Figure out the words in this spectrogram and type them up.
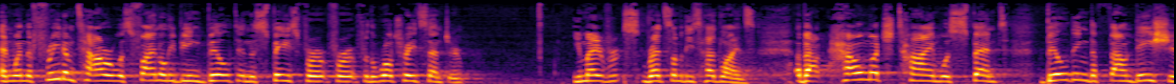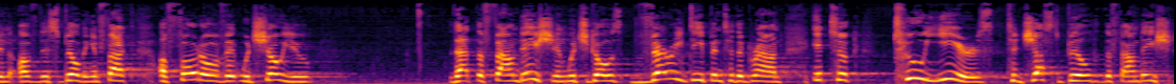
And when the Freedom Tower was finally being built in the space for, for, for the World Trade Center, you might have read some of these headlines about how much time was spent building the foundation of this building. In fact, a photo of it would show you that the foundation, which goes very deep into the ground, it took two years to just build the foundation.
